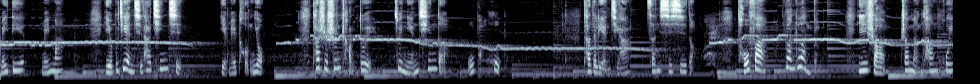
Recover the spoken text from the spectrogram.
没爹没妈，也不见其他亲戚，也没朋友。他是生产队最年轻的五保户。他的脸颊脏兮兮的，头发乱乱的，衣裳沾满糠灰。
